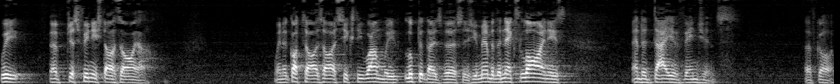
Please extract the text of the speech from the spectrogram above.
We have just finished Isaiah. When it got to Isaiah 61, we looked at those verses. You remember the next line is, and a day of vengeance of God.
